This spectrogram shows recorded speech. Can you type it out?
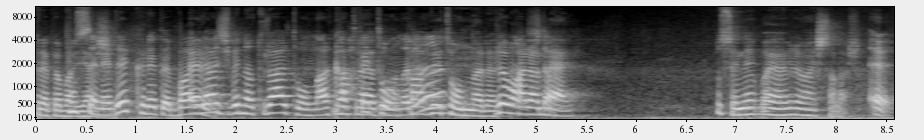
krepe Bu balyaj. senede krepe, balyaj ve natural tonlar, kahve Natural ton- tonları, kahve tonları, rövanşta. karamel. Bu sene baya bir revanştalar. Evet.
